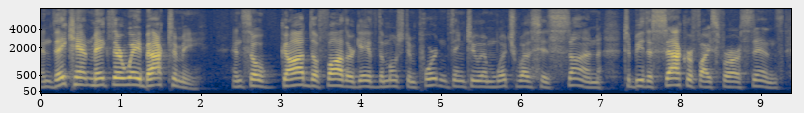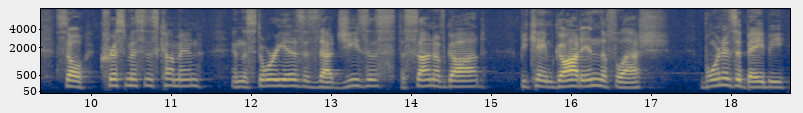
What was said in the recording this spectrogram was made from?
And they can't make their way back to me. And so God the Father gave the most important thing to him, which was his Son, to be the sacrifice for our sins. So Christmas is coming, and the story is, is that Jesus, the Son of God, became God in the flesh, born as a baby.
